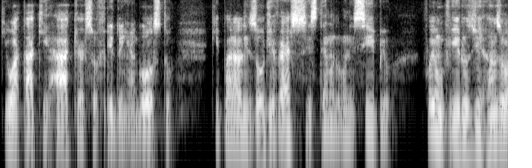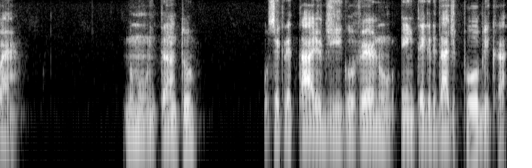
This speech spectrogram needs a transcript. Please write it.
que o ataque hacker sofrido em agosto, que paralisou diversos sistemas do município, foi um vírus de ransomware. No entanto, o secretário de Governo e Integridade Pública,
